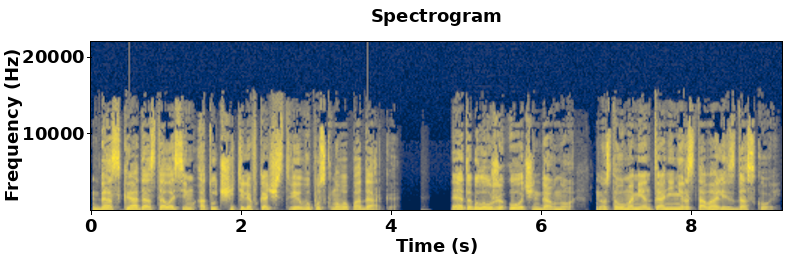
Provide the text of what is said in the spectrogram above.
Доска досталась им от учителя в качестве выпускного подарка. Это было уже очень давно, но с того момента они не расставались с доской.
